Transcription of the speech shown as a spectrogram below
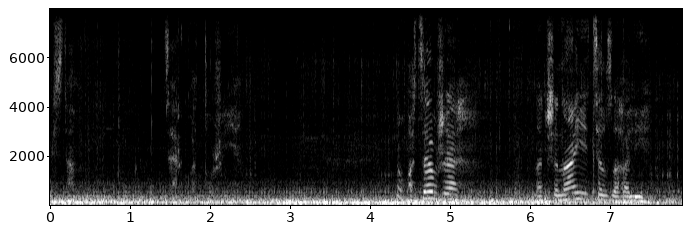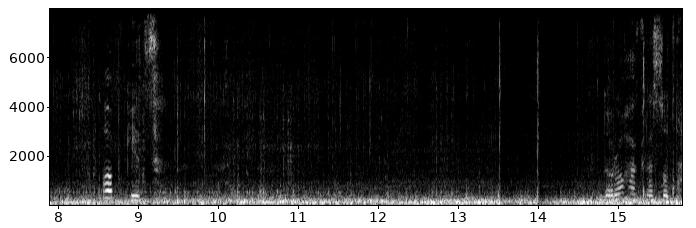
Ось там церква теж є. А це вже починається взагалі. Оп, киц. Дорога красота.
